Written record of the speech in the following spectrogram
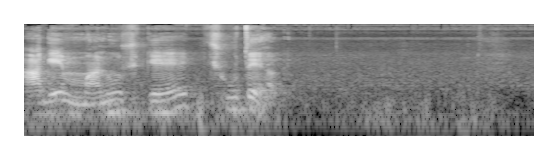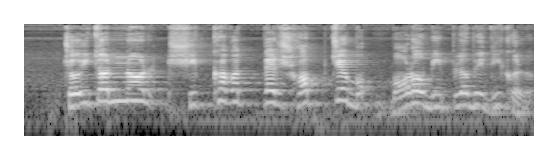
আগে মানুষকে ছুতে হবে। চৈতন্যর শিক্ষকত্বের সবচেয়ে বড় বিপ্লবী দিক হলো,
